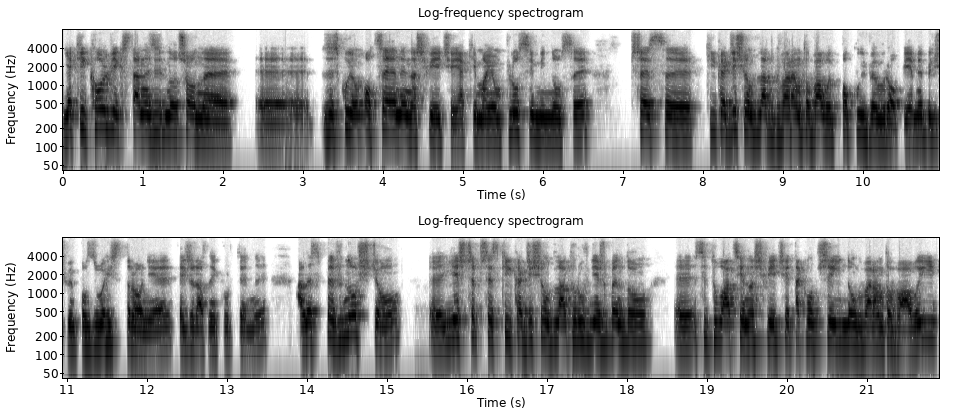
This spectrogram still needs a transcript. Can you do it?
Jakiekolwiek Stany Zjednoczone zyskują oceny na świecie, jakie mają plusy, minusy, przez kilkadziesiąt lat gwarantowały pokój w Europie. My byliśmy po złej stronie tej żelaznej kurtyny, ale z pewnością jeszcze przez kilkadziesiąt lat również będą e, sytuacje na świecie taką czy inną gwarantowały i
